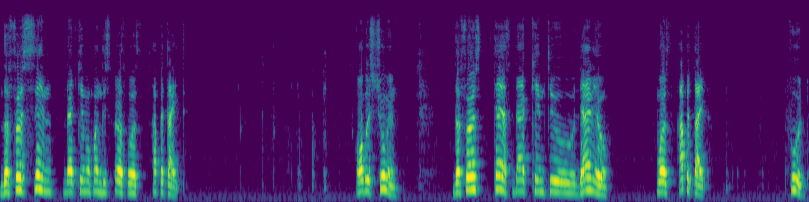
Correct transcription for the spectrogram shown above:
The first sin that came upon this earth was appetite. Always chewing. The first test that came to Daniel was appetite. Food.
